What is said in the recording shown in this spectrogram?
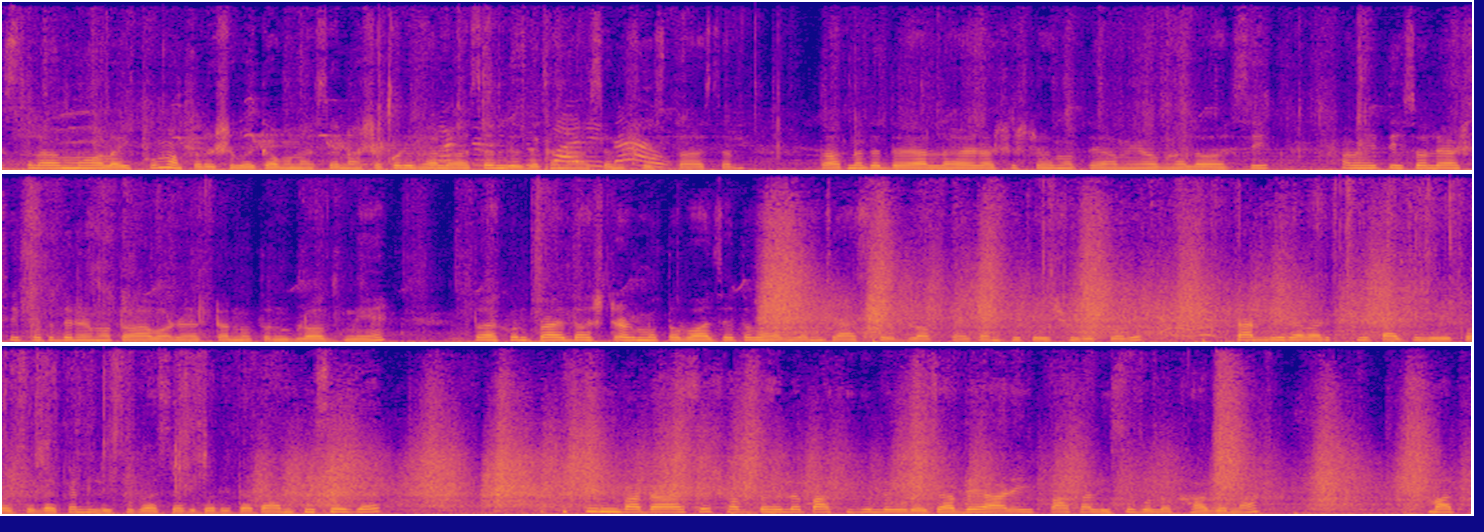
আসসালামু আলাইকুম, আপনারা সবাই কেমন আছেন? আশা করি ভালো আছেন, যে যেখানে আছেন, সুস্থ আছেন। তো আপনাদের দয়া, আল্লাহর আশিস রহমতে আমিও ভালো আছি। আমি এতে চলে আসছি প্রতিদিনের মতো আবারও একটা নতুন ব্লগ নিয়ে। তো এখন প্রায় দশটার মতো বাজে, তো ভাবলাম যে আজকের ব্লগটা এখান থেকেই শুরু করি। তানভীর আবার কি পাজিগিরি করছে দেখেন, লিচু গাছের দড়িটা টান পিছিয়ে যায়। টিন বাঁধা আছে, শব্দ হলে পাখিগুলো উড়ে যাবে আর এই পাকা লিচুগুলো খাবে না। মাত্র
